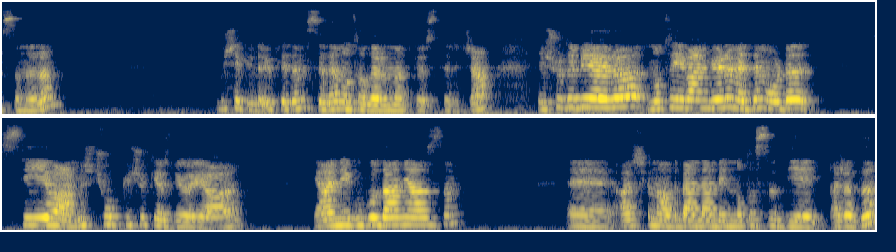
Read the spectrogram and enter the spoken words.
sanırım. Bu şekilde üfledim. Size de notalarını göstereceğim. E şurada bir ara notayı ben göremedim. Orada C varmış. Çok küçük yazıyor ya. Yani Google'dan yazdım. E, aşkın aldı benden benim notası diye aradım.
